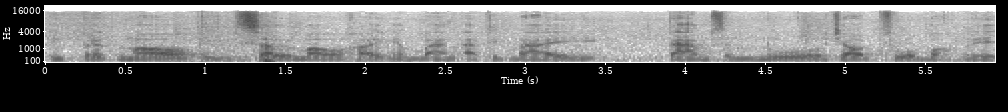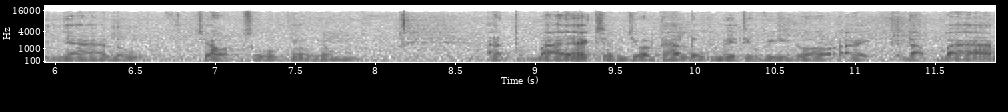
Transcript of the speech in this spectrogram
ពីព្រឹកមកពីម្សិលមកហើយខ្ញុំបានអធិប្បាយតាមសំណួរចោតសួររបស់ព្រះរាជញាលោកចោតសួរខ្ញុំខ្ញុំ អធិប្បាយហើយខ្ញុំយល់ថាលោកមេធាវីក៏អាចក្តាប់បាន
